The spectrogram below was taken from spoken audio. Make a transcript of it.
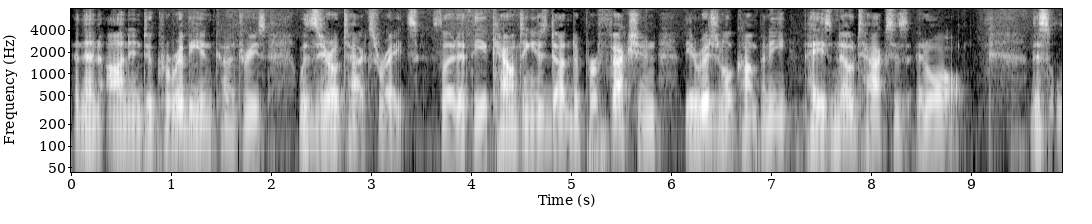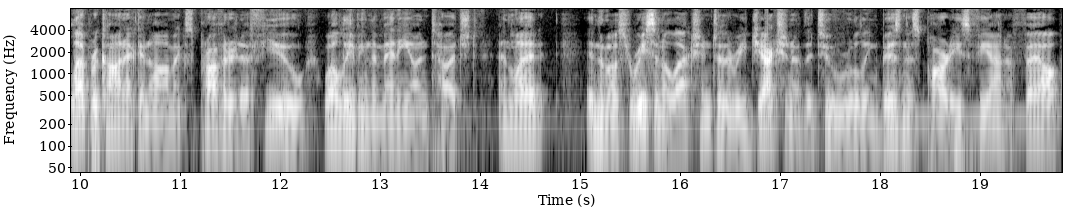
and then on into Caribbean countries with zero tax rates, so that if the accounting is done to perfection, the original company pays no taxes at all. This leprechaun economics profited a few while leaving the many untouched and led in the most recent election to the rejection of the two ruling business parties, Fianna Fáil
